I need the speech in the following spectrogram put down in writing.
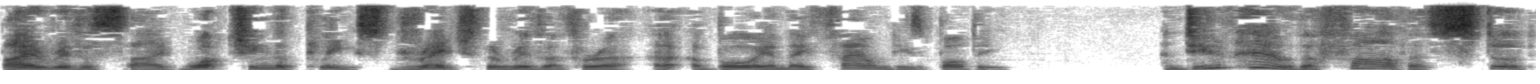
by a riverside watching the police dredge the river for a, a, a boy and they found his body. And do you know the father stood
